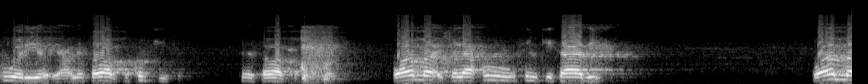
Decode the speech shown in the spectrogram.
ku weriyo yani sawaabka korkiisa sida sawaabka wa ama islaaxuhu fi lkitaabi wa ama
